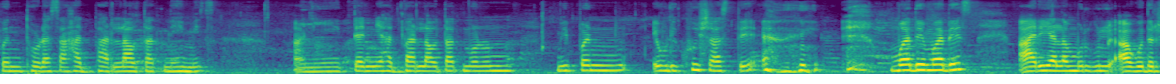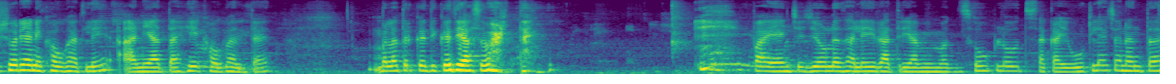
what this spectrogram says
पण थोडासा हातभार लावतात नेहमीच. आणि त्यांनी हातभार लावतात म्हणून मी पण एवढी खुश असते. मध्ये मध्येच आर्याला मुरगुल अगोदर शौर्याने खाऊ घातले आणि आता हे खाऊ घालत आहेत मला तर कधी कधी असं वाटतं पायांचे जेवण झाले रात्री आम्ही मग झोपलो. सकाळी उठल्याच्या नंतर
